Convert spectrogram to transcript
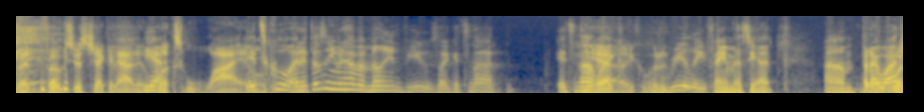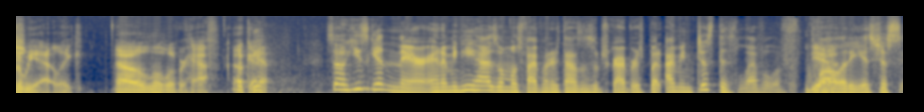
But folks, just check it out. It Yeah. looks wild. It's cool, and it doesn't even have a million views. Like it's not, it's not Yeah, like, like, really famous yet. Um, but What- I watched. What are we at? Like, oh, a little over half. Okay. Yeah. So he's getting there, and I mean, he has almost five hundred thousand subscribers. But I mean, just this level of Yeah. quality is just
